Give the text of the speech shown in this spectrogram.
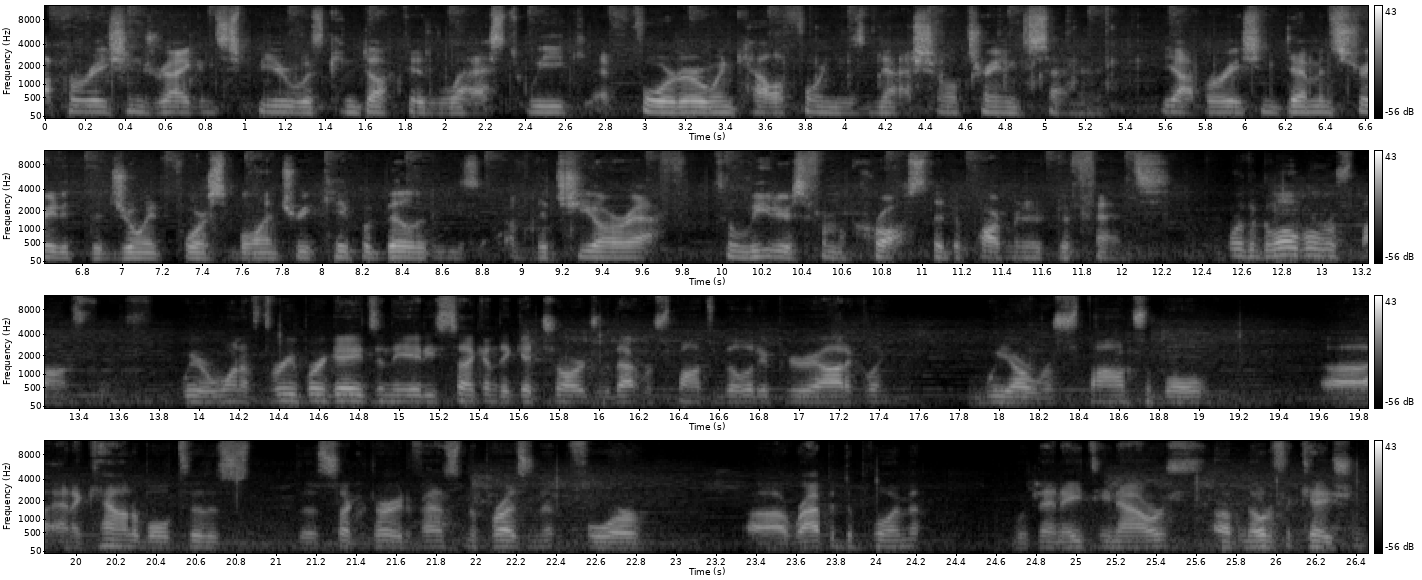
Operation Dragon Spear was conducted last week at Fort Irwin, California's National Training Center. The operation demonstrated the joint forcible entry capabilities of the GRF to leaders from across the Department of Defense. We're the Global Response Force. We are one of three brigades in the 82nd that get charged with that responsibility periodically. We are responsible uh, and accountable to this, the Secretary of Defense and the President for uh, rapid deployment within 18 hours of notification.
